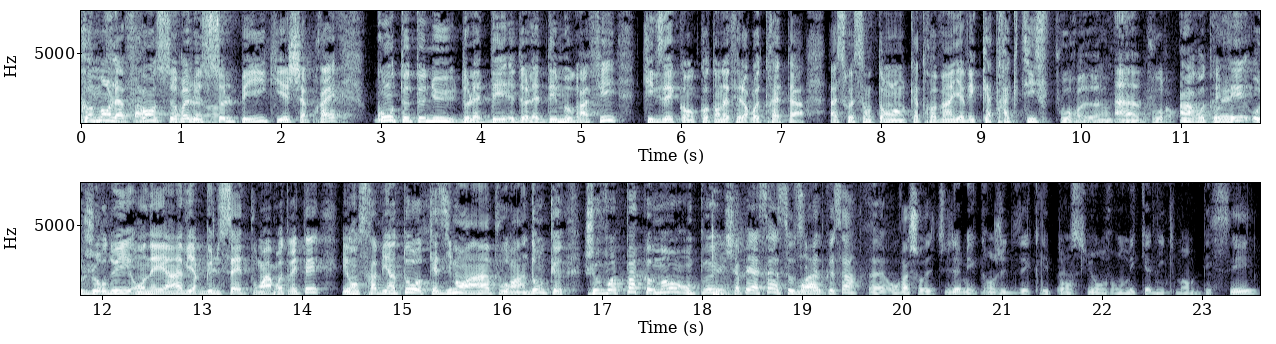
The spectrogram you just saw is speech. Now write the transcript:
comment la pas. France serait le seul pays qui échapperait, compte tenu de la, dé- de la démographie, qui faisait quand, quand on a fait la retraite à, à 60 ans en 80, il y avait quatre actifs pour, euh, un, pour un retraité. Aujourd'hui, on est à 1,7 pour un retraité et on sera bientôt quasiment à 1 pour 1. Donc, euh, je vois pas comment on peut échapper à ça. C'est aussi Moi, bête que ça. euh, on va changer de sujet, mais quand je disais que les pensions vont mécaniquement baisser,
